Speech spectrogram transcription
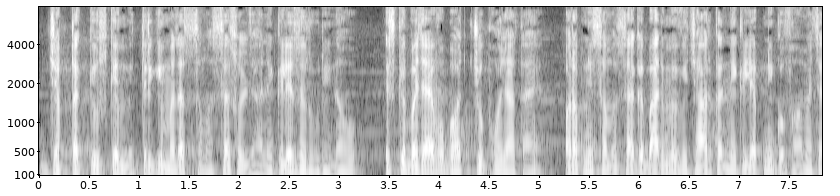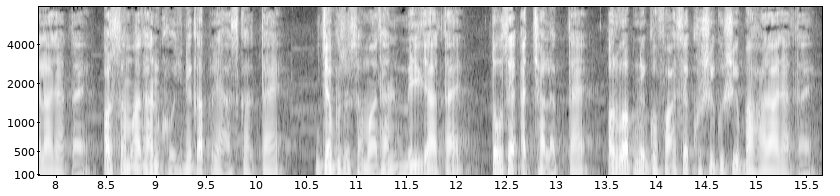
जब तक कि उसके मित्र की मदद समस्या सुलझाने के लिए ज़रूरी ना हो। इसके बजाय वो बहुत चुप हो जाता है और अपनी समस्या के बारे में विचार करने के लिए अपनी गुफा में चला जाता है और समाधान खोजने का प्रयास करता है। जब उसे समाधान मिल जाता है तो उसे अच्छा लगता है और वो अपनी गुफा से खुशी खुशी बाहर आ जाता है।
